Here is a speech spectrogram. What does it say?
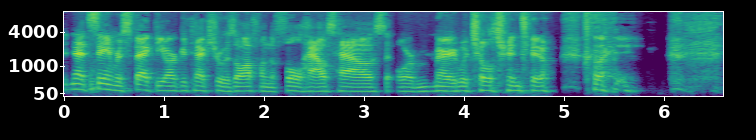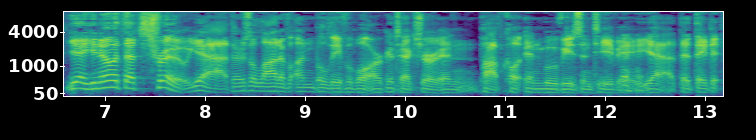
in that same respect, the architecture was off on the Full House house or Married with Children too. Yeah, you know what? That's true. Yeah, there's a lot of unbelievable architecture in pop cult in movies and TV. yeah, that they did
